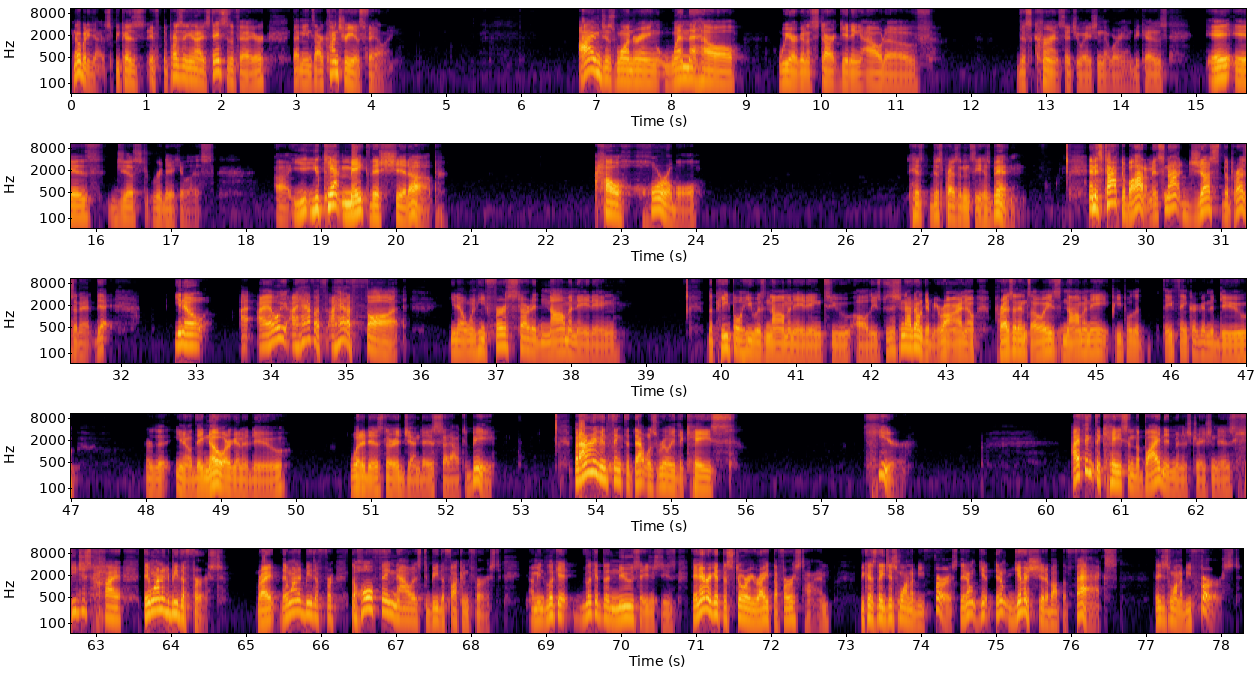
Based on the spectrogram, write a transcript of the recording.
Nobody does, because if the president of the United States is a failure, that means our country is failing. I'm just wondering when the hell we are going to start getting out of this current situation that we're in because it is just ridiculous. Uh, you, you can't make this shit up. How horrible his this presidency has been. And it's top to bottom. It's not just the president. You know, I, I always I have a I had a thought, you know, when he first started nominating the people he was nominating to all these positions. Now, don't get me wrong. I know presidents always nominate people that they think are going to do or that, you know, they know are going to do what it is their agenda is set out to be. But I don't even think that that was really the case here. I think the case in the Biden administration is he just hired, they wanted to be the first, right? They wanted to be the first. The whole thing now is to be the fucking first. I mean, look at look at the news agencies. They never get the story right the first time because they just want to be first. They don't get they don't give a shit about the facts. They just want to be first.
